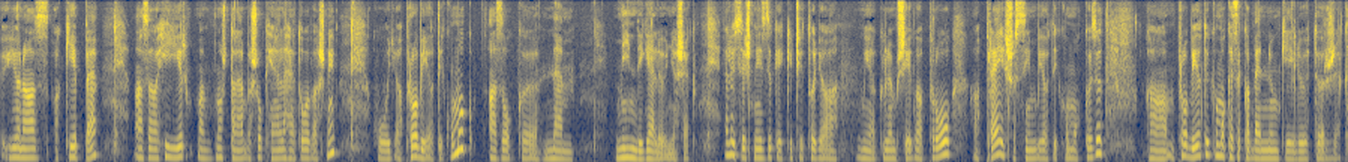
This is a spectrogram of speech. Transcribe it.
jön az a képbe, az a hír, amit mostanában sok helyen lehet olvasni, hogy a probiotikumok azok nem mindig előnyösek. Először is nézzük egy kicsit, hogy a, mi a különbség a pro, a pre és a szimbiotikumok között. A probiotikumok ezek a bennünk élő törzsek.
